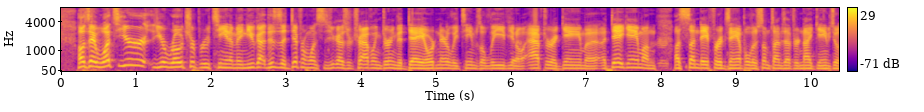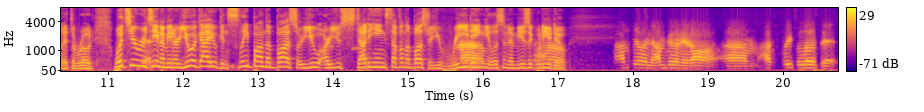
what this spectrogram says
Jose, what's your your road trip routine? I mean, you got this is a different one since you guys are traveling during the day. Ordinarily, teams will leave, you know, after a game, a, a day game on a Sunday, for example, or sometimes after night games, you'll hit the road. What's your routine? I mean, are you a guy who can sleep on the bus? Are you are you studying stuff on the bus? Are you reading? Um, you listen to music? What do you do? I'm doing, I'm doing it all. Um, I'll sleep a little bit.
